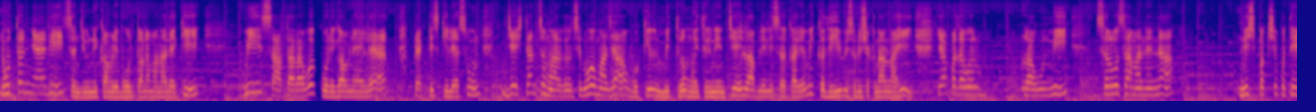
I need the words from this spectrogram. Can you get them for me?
नूतन न्यायाधीश संजीवनी कांबळे बोलताना म्हणाल्या की मी सातारा व कोरेगाव न्यायालयात प्रॅक्टिस केली असून ज्येष्ठांचं मार्गदर्शन व माझ्या वकील मित्र मैत्रिणींचे लाभलेले सहकार्य मी कधीही विसरू शकणार नाही. या पदावर राहून मी सर्वसामान्यांना निष्पक्षपथे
